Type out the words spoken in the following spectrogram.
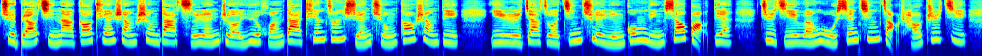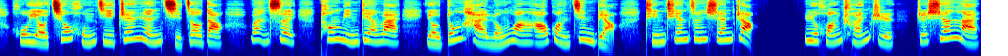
却表起那高天上圣大慈仁者玉皇大天尊玄穹高上帝，一日驾坐金阙云宫凌霄宝殿，聚集文武仙卿早朝之际，忽有秋弘济真人起奏道：“万岁！通明殿外有东海龙王敖广进表，听天尊宣召。”玉皇传旨，这宣来。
